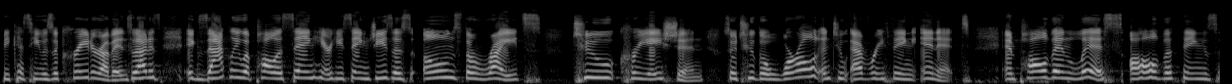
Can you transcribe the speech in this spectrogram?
because he was a creator of it. And so that is exactly what Paul is saying here. He's saying Jesus owns the rights to creation, so to the world and to everything in it. And Paul then lists all the things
